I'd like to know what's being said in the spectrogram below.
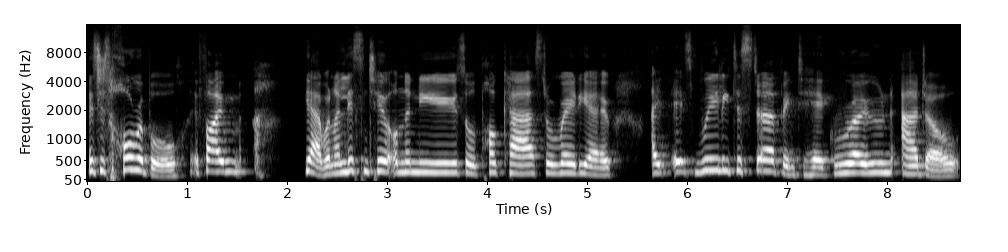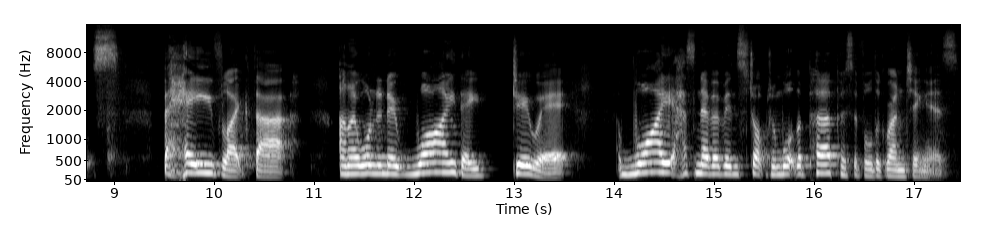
it's just horrible. If I'm, yeah, when I listen to it on the news or podcast or radio, I, it's really disturbing to hear grown adults behave like that. And I want to know why they do it, why it has never been stopped, and what the purpose of all the grunting is.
